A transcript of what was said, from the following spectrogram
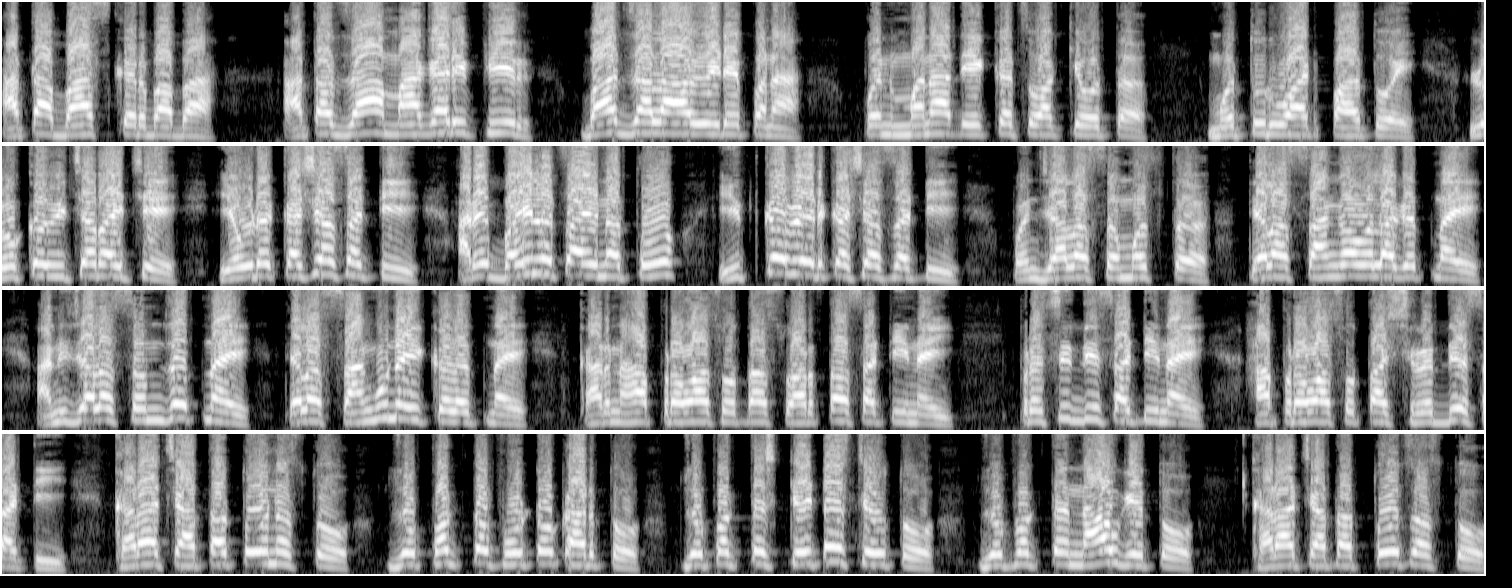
आता बास कर बाबा. आता जा माघारी फिर. बाद झाला हा वेडेपणा. पण मनात एकच वाक्य होतं. मथुर वाट पाहतोय. लोक विचारायचे एवढं कशासाठी? अरे बैलच आहे ना तो. इतकं वेळ कशासाठी? पण ज्याला समजतं त्याला सांगावं लागत नाही. आणि ज्याला समजत नाही त्याला सांगूनही कळत नाही. कारण हा प्रवास होता स्वार्थासाठी नाही. प्रसिद्धीसाठी नाही हा प्रवास होता श्रद्धेसाठी. खरा चाहता तो नसतो जो फक्त फोटो काढतो जो फक्त स्टेटस ठेवतो जो फक्त नाव घेतो खरा चाहता तोच असतो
